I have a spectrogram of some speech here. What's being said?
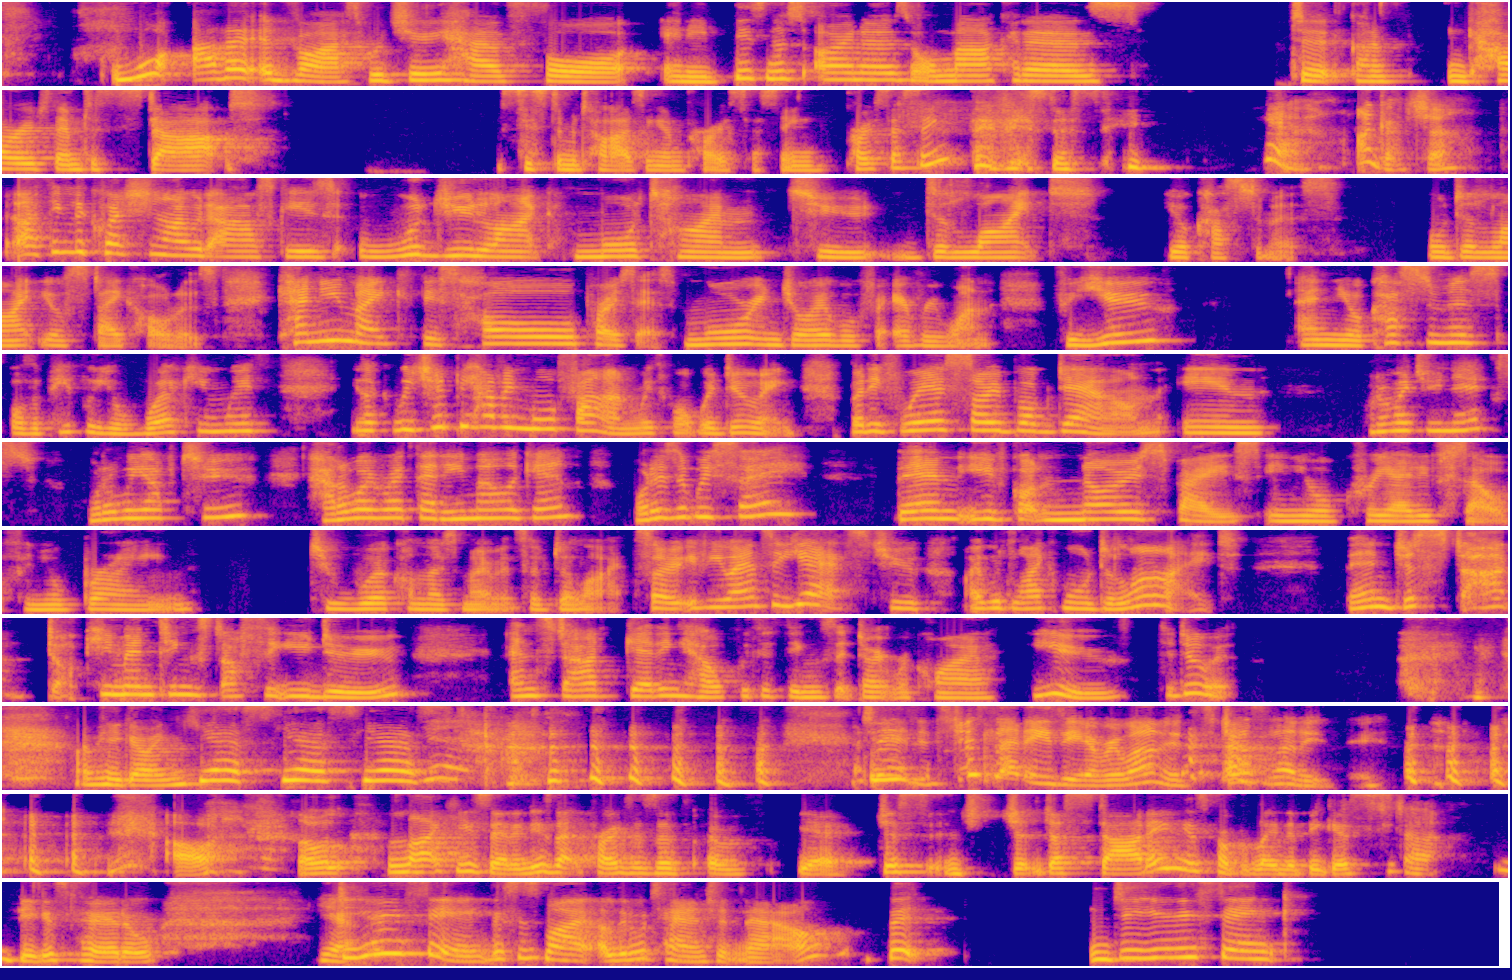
what other advice would you have for any business owners or marketers to kind of encourage them to start systematizing and processing processing their business. yeah, I gotcha. I think the question I would ask is would you like more time to delight your customers or delight your stakeholders? Can you make this whole process more enjoyable for everyone? For you and your customers or the people you're working with, like we should be having more fun with what we're doing. But if we're so bogged down in what do I do next? What are we up to? How do I write that email again? What is it we say? Then you've got no space in your creative self and your brain to work on those moments of delight. So if you answer yes to, I would like more delight, then just start documenting stuff that you do and start getting help with the things that don't require you to do it. I'm here going, yes, yes, yes. It's just that easy, everyone. It's just that easy. oh, well, like you said, it is that process of, of yeah, just just starting is probably the biggest Start. biggest hurdle. Yeah. Do you think this is my a little tangent now, but do you think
